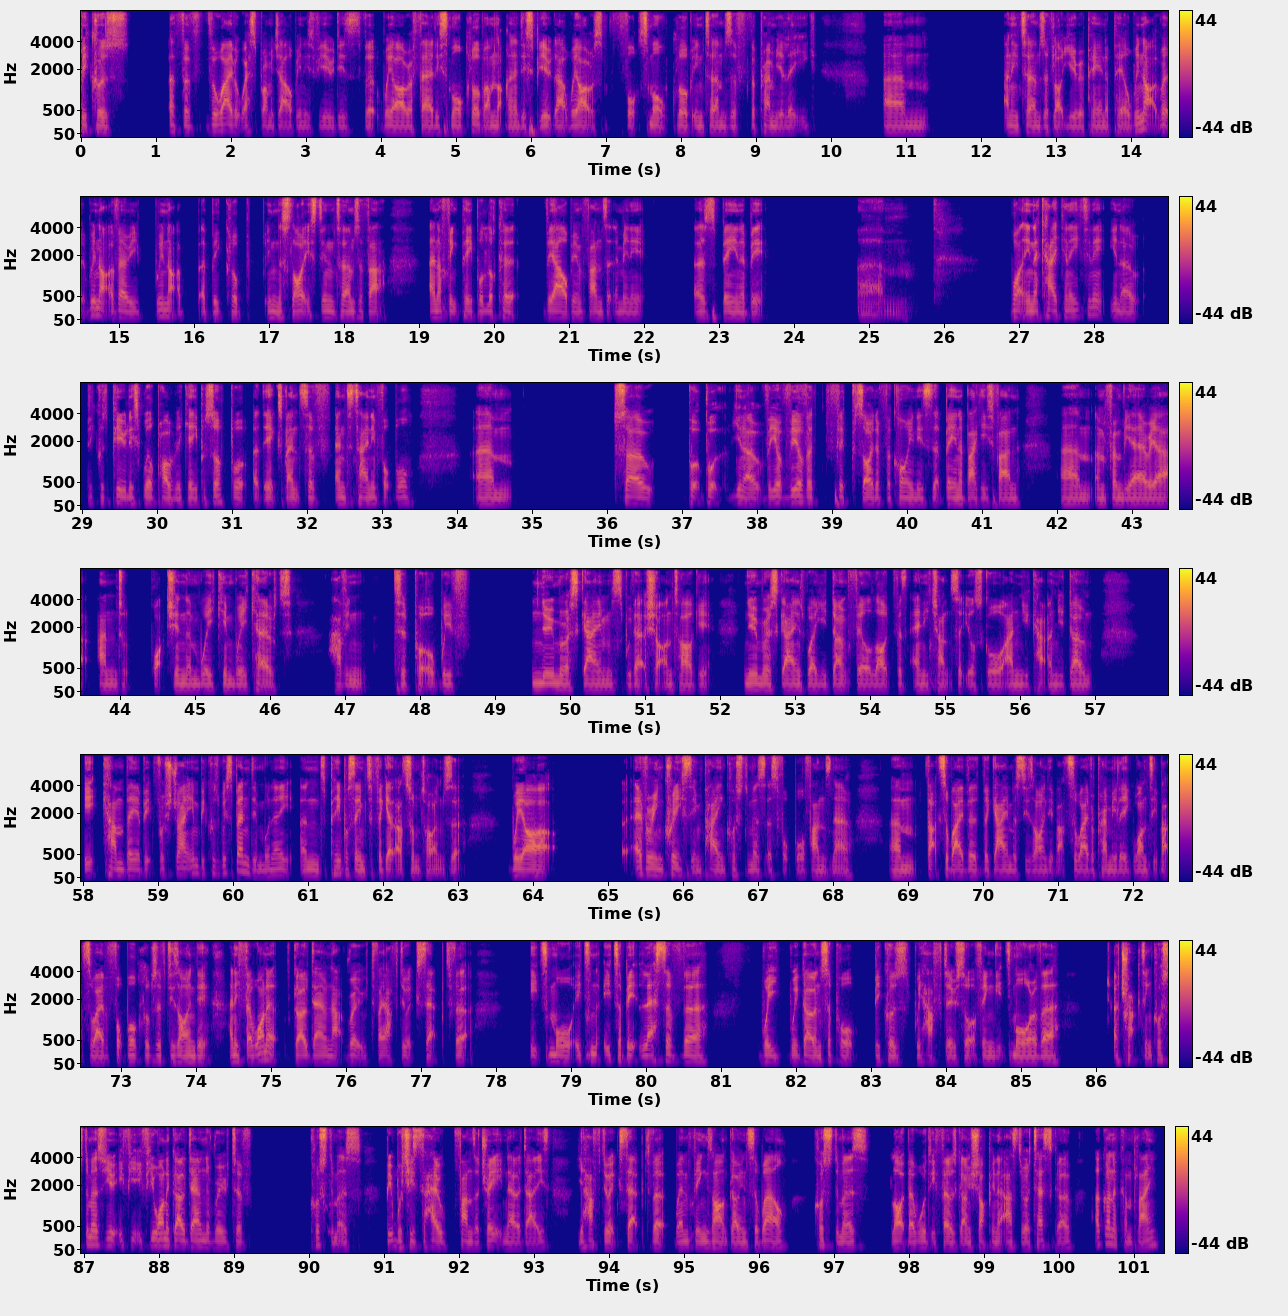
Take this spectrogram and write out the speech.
because of the the way that West Bromwich Albion is viewed is that we are a fairly small club. I'm not going to dispute that. We are a small club in terms of the Premier League. Um, and in terms of like European appeal, we're not we're not a very we're not a, a big club in the slightest in terms of that. And I think people look at the Albion fans at the minute as being a bit um, wanting a cake and eating it, you know, because Pulis will probably keep us up, but at the expense of entertaining football. Um, so, but but you know the the other flip side of the coin is that being a Baggies fan um, and from the area and watching them week in week out, having to put up with numerous games without a shot on target, numerous games where you don't feel like there's any chance that you'll score and you can and you don't. It can be a bit frustrating because we're spending money, and people seem to forget that sometimes that we are ever increasing paying customers as football fans now. Um, that's the way the, the game has designed it. That's the way the Premier League want it. That's the way the football clubs have designed it. And if they want to go down that route, they have to accept that it's more, it's it's a bit less of the we we go and support because we have to sort of thing. It's more of a attracting customers. You if you if you want to go down the route of customers, which is how fans are treated nowadays, you have to accept that when things aren't going so well, customers like they would if they was going shopping at Asda or Tesco, are to complain.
